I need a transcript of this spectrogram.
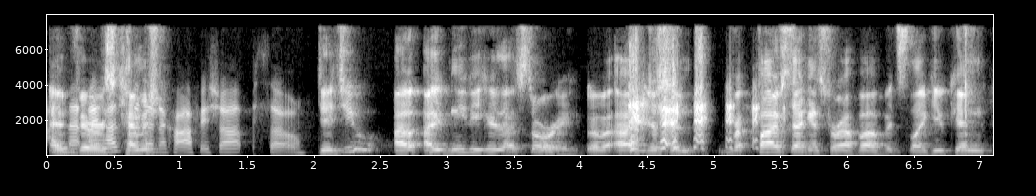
I If met my husband chemistry- in a coffee shop, so Did you? I, I need to hear that story. Uh, I, just in five seconds to wrap up. It's like you can,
